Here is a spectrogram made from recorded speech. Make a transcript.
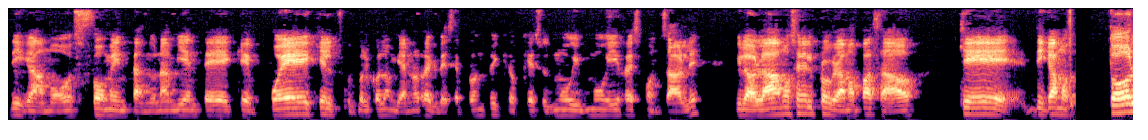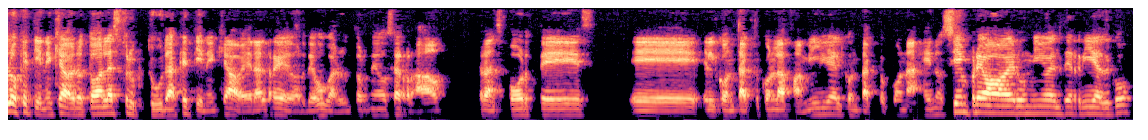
digamos, fomentando un ambiente que puede que el fútbol colombiano regrese pronto y creo que eso es muy, muy irresponsable y lo hablábamos en el programa pasado, que digamos, todo lo que tiene que haber o toda la estructura que tiene que haber alrededor de jugar un torneo cerrado, transportes, eh, el contacto con la familia, el contacto con ajenos, siempre va a haber un nivel de riesgo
